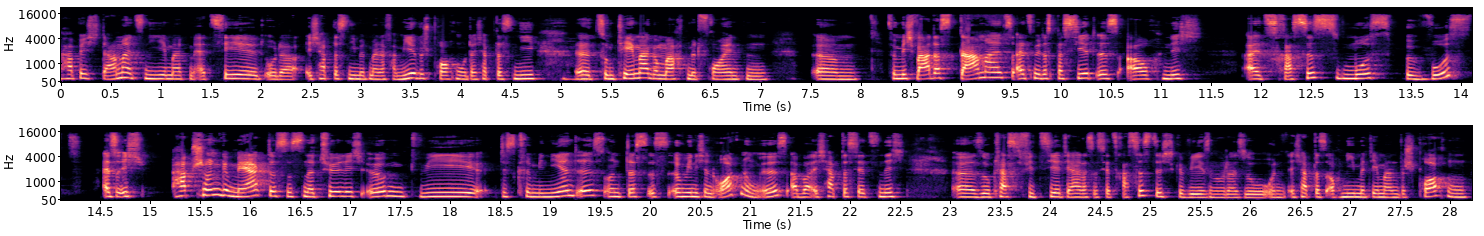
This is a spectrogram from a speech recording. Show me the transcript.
habe ich damals nie jemandem erzählt oder ich habe das nie mit meiner Familie besprochen oder ich habe das nie mhm. äh, zum Thema gemacht mit Freunden. Ähm, für mich war das damals, als mir das passiert ist, auch nicht als Rassismus bewusst. Also ich habe schon gemerkt, dass es natürlich irgendwie diskriminierend ist und dass es irgendwie nicht in Ordnung ist, aber ich habe das jetzt nicht äh, so klassifiziert, ja, das ist jetzt rassistisch gewesen oder so. Und ich habe das auch nie mit jemandem besprochen,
